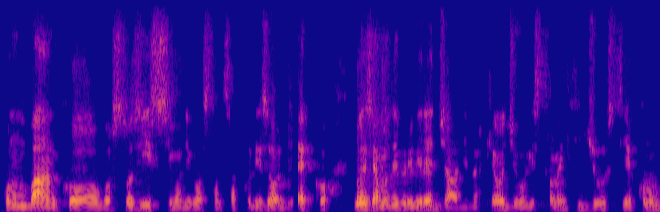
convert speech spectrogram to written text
con un banco costosissimo, ti costa un sacco di soldi. Ecco, noi siamo dei privilegiati perché oggi con gli strumenti giusti e con un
